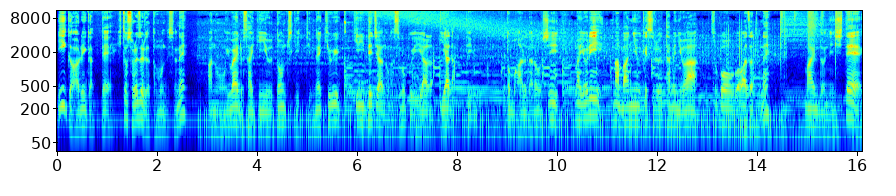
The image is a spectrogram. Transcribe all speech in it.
いいか悪いかって人それぞれだと思うんですよね。あのいわゆる最近言うドンつきっていうね急激に出ちゃうのがすごく嫌だっていうこともあるだろうし、まあ、より、まあ、万人受けするためにはそこをわざとねマイルドにして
